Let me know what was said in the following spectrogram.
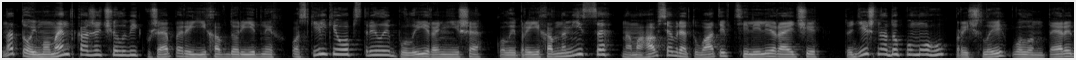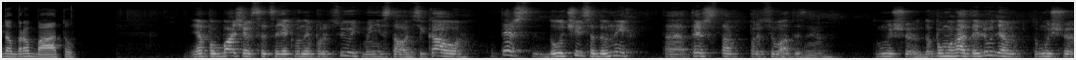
На той момент, каже чоловік, вже переїхав до рідних, оскільки обстріли були і раніше. Коли приїхав на місце, намагався врятувати вцілілі речі. Тоді ж на допомогу прийшли волонтери Добробату. Я побачив все це, як вони працюють, мені стало цікаво. Теж долучився до них та теж став працювати з ними. Тому що допомагати людям, тому що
